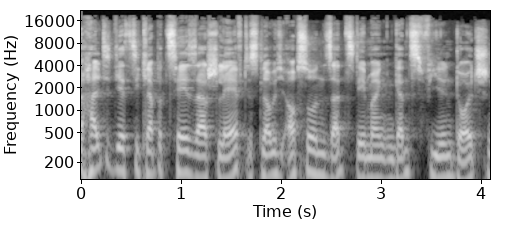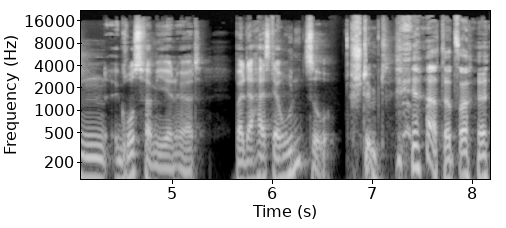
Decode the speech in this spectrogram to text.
Haltet jetzt die Klappe, Cäsar schläft, ist, glaube ich, auch so ein Satz, den man in ganz vielen deutschen Großfamilien hört. Weil da heißt der Hund so. Stimmt. Ja, Tatsache.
